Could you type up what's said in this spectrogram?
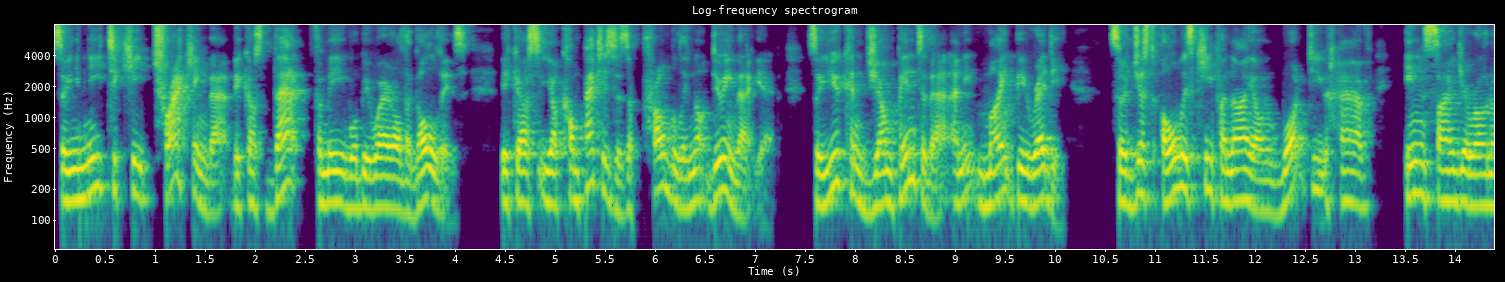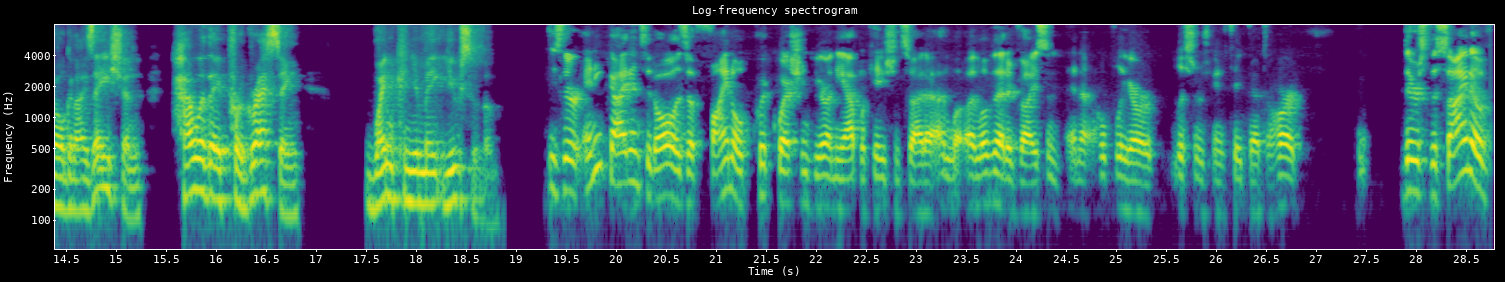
So you need to keep tracking that because that, for me, will be where all the gold is because your competitors are probably not doing that yet. So you can jump into that and it might be ready. So just always keep an eye on what do you have inside your own organization? How are they progressing? When can you make use of them? Is there any guidance at all as a final quick question here on the application side? I, lo- I love that advice, and, and uh, hopefully our listeners can take that to heart. There's the side of,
